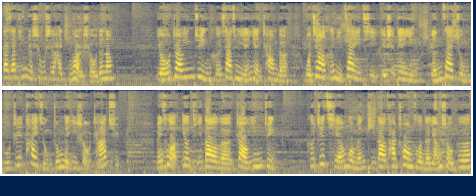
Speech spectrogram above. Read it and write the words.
大家听着是不是还挺耳熟的呢？由赵英俊和夏俊妍演唱的《我就要和你在一起》，也是电影《人在囧途之泰囧》中的一首插曲。没错，又提到了赵英俊。和之前我们提到他创作的两首歌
